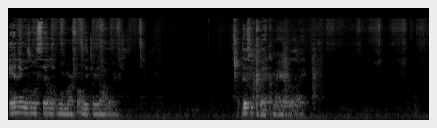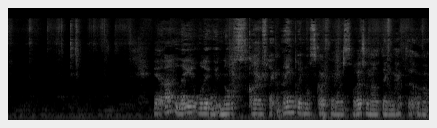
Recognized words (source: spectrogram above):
And they was on sale at Walmart for only $3. This is what the back of my hair look like. And I laid on it with no scarf. Like, I ain't putting no scarf on. So that's another thing I'm going to have to um,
